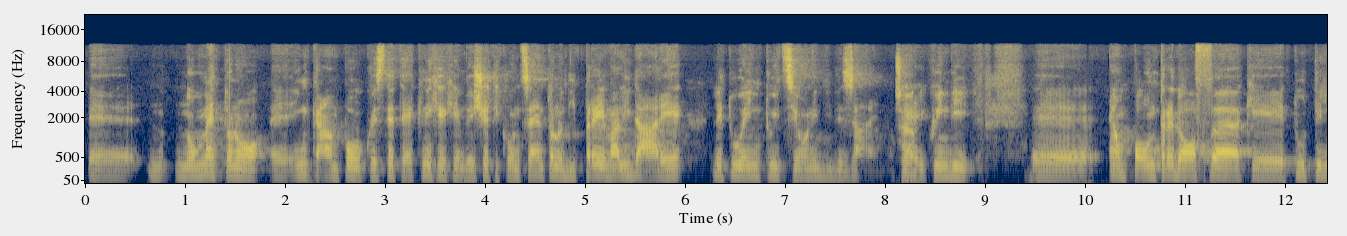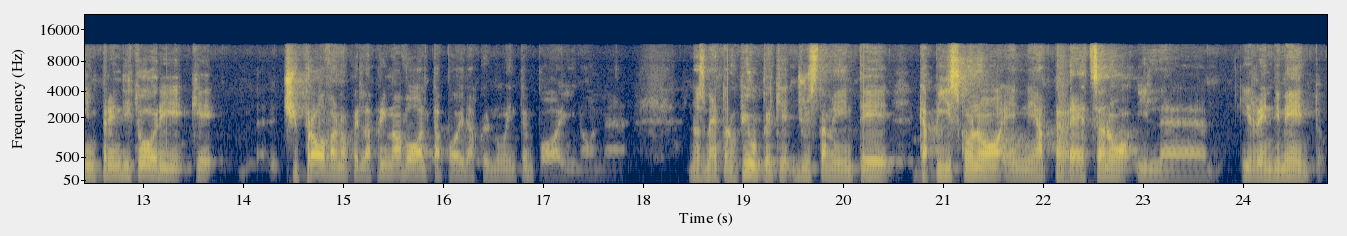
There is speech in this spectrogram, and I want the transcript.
eh, non mettono eh, in campo queste tecniche che invece ti consentono di prevalidare le tue intuizioni di design. Okay? Certo. Quindi eh, è un po' un trade-off che tutti gli imprenditori che ci provano per la prima volta poi da quel momento in poi non, non smettono più perché giustamente capiscono e ne apprezzano il, il rendimento.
